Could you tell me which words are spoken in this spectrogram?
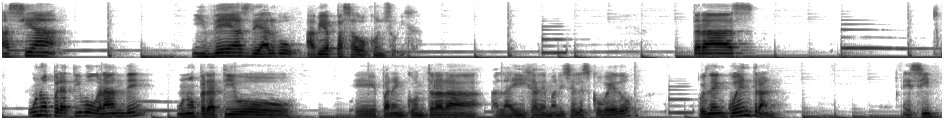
hacia ideas de algo había pasado con su hija. Tras un operativo grande, un operativo eh, para encontrar a, la hija de Maricela Escobedo, pues la encuentran. Eh, sí,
